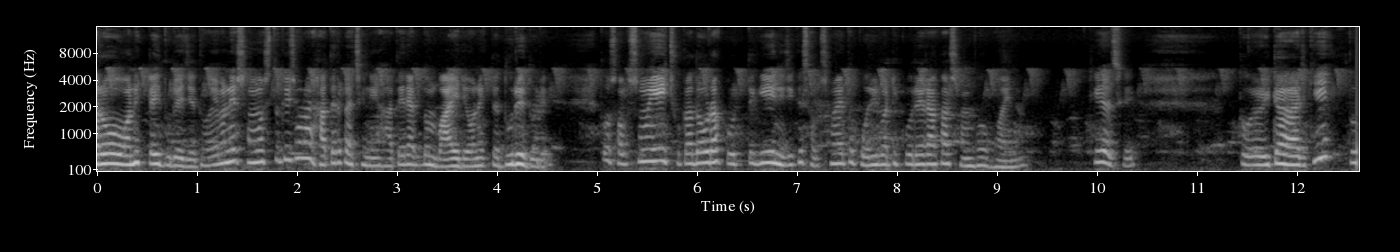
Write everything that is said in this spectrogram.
আরও অনেকটাই দূরে যেতে হয়। মানে সমস্ত কিছু আমার হাতের কাছে নেই, হাতের একদম বাইরে, অনেকটা দূরে দূরে। তো সবসময় এই ছোটা দৌড়া করতে গিয়ে নিজেকে সবসময় তো পরিপাটি করে রাখা সম্ভব হয় না। ঠিক আছে? তো এইটা আর কি। তো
